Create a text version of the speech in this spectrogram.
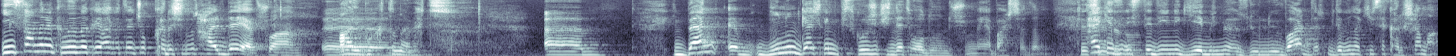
İnsanların kılığına kıyafetine çok karışılır halde ya şu an. Ee, Ay bıktım evet. e, ben e, bunun gerçekten bir psikolojik şiddet olduğunu düşünmeye başladım. Kesinlikle Herkesin doğru. istediğini giyebilme özgürlüğü vardır. Bir de buna kimse karışamaz.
